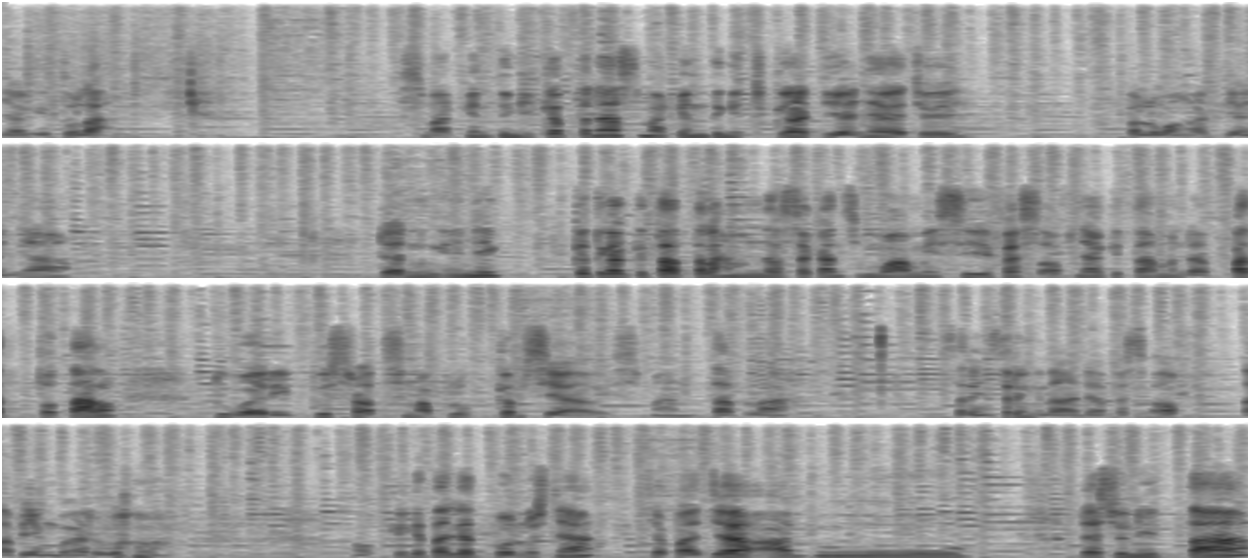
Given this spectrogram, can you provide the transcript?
Ya gitulah. Semakin tinggi capturnya semakin tinggi juga hadiahnya ya cuy. Peluang hadiahnya dan ini ketika kita telah menyelesaikan semua misi face off nya kita mendapat total 2150 gems ya wis mantap lah. Sering-sering lah ada face off tapi yang baru. Oke kita lihat bonusnya. Siapa aja? Aduh. Ada Sunita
